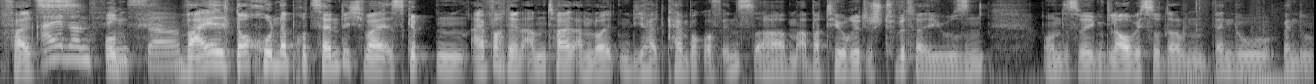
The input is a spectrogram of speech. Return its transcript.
Falls. I don't think so. Weil doch hundertprozentig, weil es gibt einen, einfach einen Anteil an Leuten, die halt keinen Bock auf Insta haben, aber theoretisch Twitter usen. Und deswegen glaube ich so, dann, wenn du, wenn du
